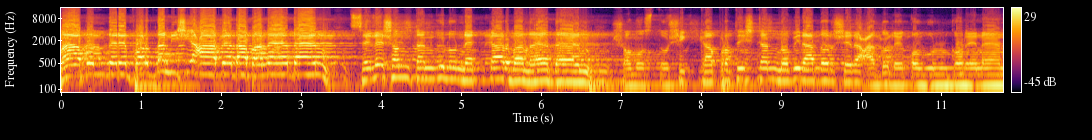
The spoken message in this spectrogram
মা পর্দা আবেদা বানায় দেন, ছেলে সন্তানগুলো নেককার বানায় দেন। সমস্ত শিক্ষা প্রতিষ্ঠান নবীর আদর্শের আদলে কবুল করে নেন।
